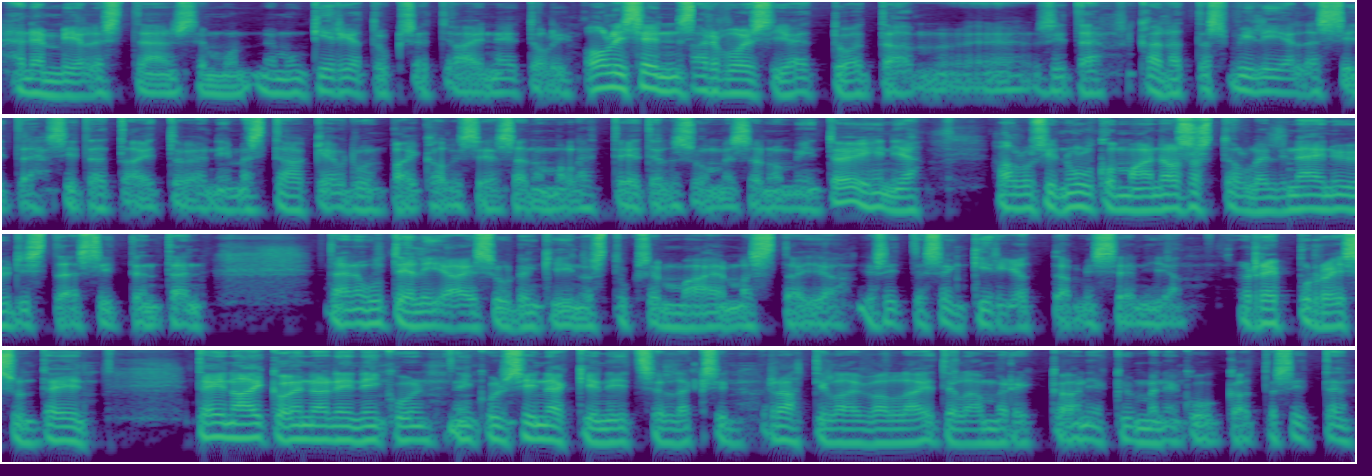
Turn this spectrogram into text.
hänen mielestään se mun, ne mun kirjoitukset ja aineet oli, oli sen arvoisia, että tuota, sitä kannattaisi viljellä sitä, sitä taitoa, niin mä sitä hakeuduin paikalliseen sanomalle että Etelä-Suomen Sanomiin töihin ja halusin ulkomaan osastolle, eli näin yhdistää sitten tämän, tämän uteliaisuuden kiinnostuksen maailmasta ja, ja sitten sen kirjoittamisen. Ja reppureissun tein, tein aikoina, niin, kuin, niin kuin sinäkin itse läksin rahtilaivalla Etelä-Amerikkaan ja kymmenen kuukautta sitten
